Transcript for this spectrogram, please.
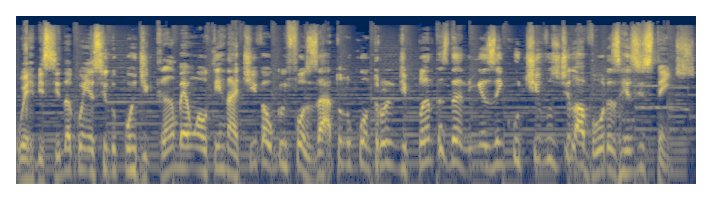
O herbicida conhecido por dicamba é uma alternativa ao glifosato no controle de plantas daninhas em cultivos de lavouras resistentes.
